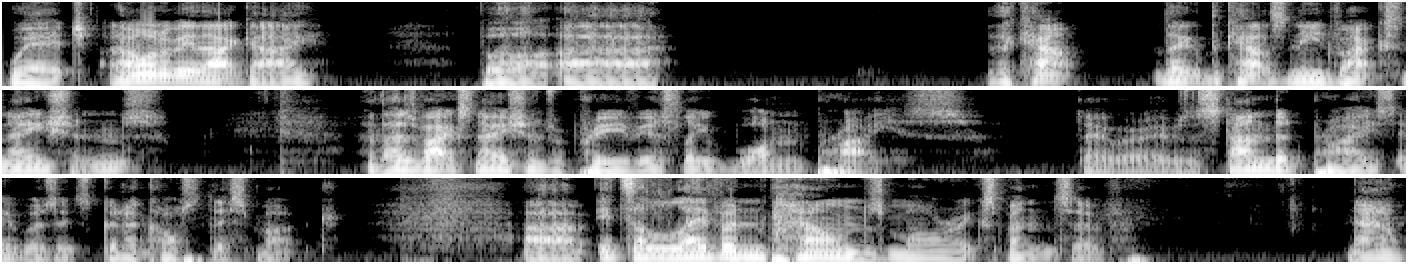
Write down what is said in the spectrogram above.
which I don't want to be that guy, but uh, the cat the, the cats need vaccinations, and those vaccinations were previously one price. They were it was a standard price. It was it's to cost this much. Uh, it's eleven pounds more expensive now.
